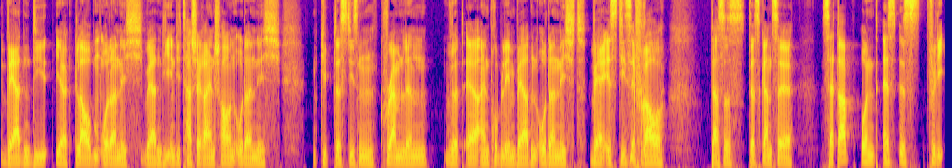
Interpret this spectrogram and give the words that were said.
Werden die ihr glauben oder nicht, werden die in die Tasche reinschauen oder nicht, gibt es diesen Gremlin, wird er ein Problem werden oder nicht, wer ist diese Frau, das ist das ganze Setup und es ist für die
